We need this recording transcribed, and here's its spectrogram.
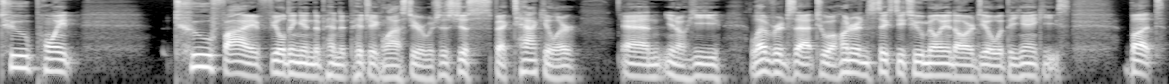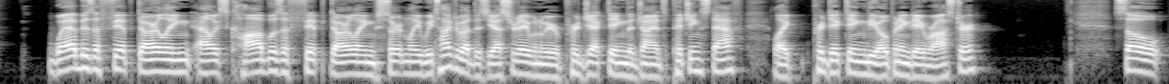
2.25 fielding independent pitching last year, which is just spectacular. And, you know, he leveraged that to a $162 million deal with the Yankees. But Webb is a FIP darling. Alex Cobb was a FIP darling. Certainly, we talked about this yesterday when we were projecting the Giants' pitching staff, like predicting the opening day roster. So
